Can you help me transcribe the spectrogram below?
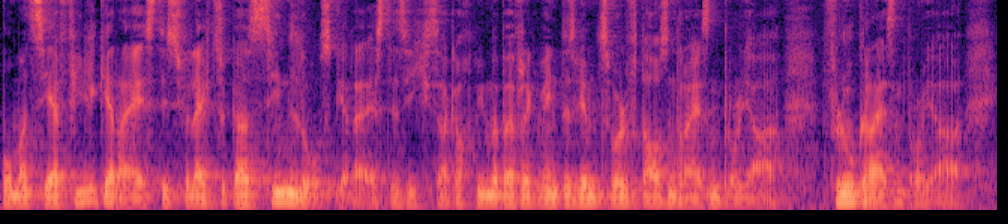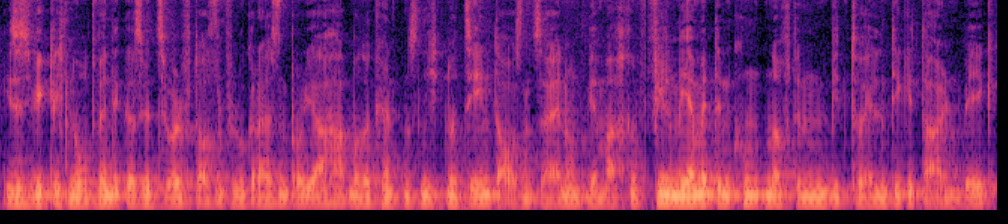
wo man sehr viel gereist ist, vielleicht sogar sinnlos gereist ist. Ich sage auch immer bei Frequentes, wir haben 12.000 Reisen pro Jahr, Flugreisen pro Jahr. Ist es wirklich notwendig, dass wir 12.000 Flugreisen pro Jahr haben oder könnten es nicht nur 10.000 sein und wir machen viel mehr mit dem Kunden auf dem virtuellen, digitalen Weg?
